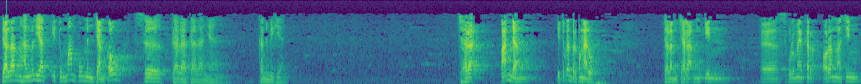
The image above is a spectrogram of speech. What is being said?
dalam hal melihat itu mampu menjangkau segala-galanya. Kan demikian. Jarak pandang itu kan berpengaruh. Dalam jarak mungkin eh, 10 meter orang masih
